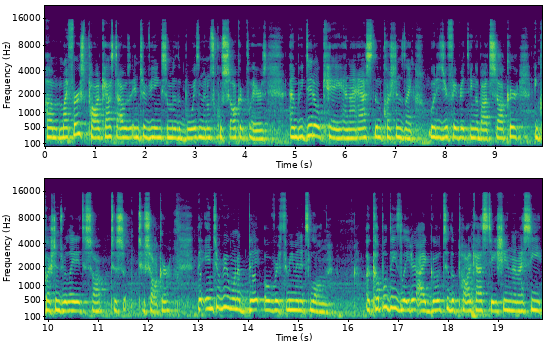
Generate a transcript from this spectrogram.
for. Um, my first podcast, I was interviewing some of the boys' middle school soccer players, and we did okay. And I asked them questions like, "What is your favorite thing about soccer?" and questions related to so- to to soccer. The interview went a bit over three minutes long. A couple days later, I go to the podcast station and I see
